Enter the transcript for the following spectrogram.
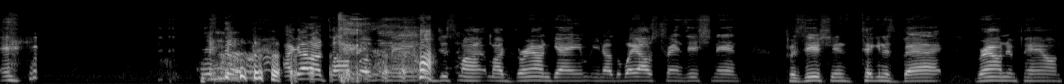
and, and, uh, I got on top of him, man. Just my my ground game, you know, the way I was transitioning positions, taking his back, ground and pound.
